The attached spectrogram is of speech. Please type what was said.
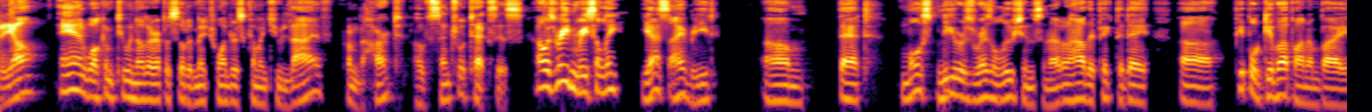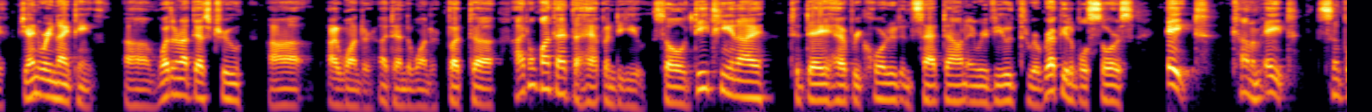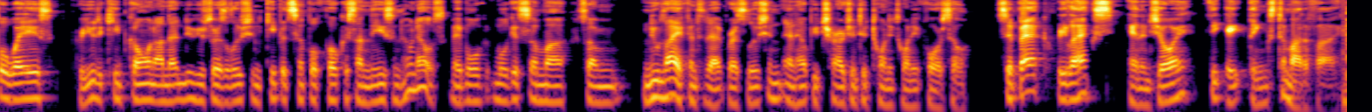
Howdy, y'all, and welcome to another episode of Mitch Wonders coming to you live from the heart of Central Texas. I was reading recently, yes, I read, um, that most New Year's resolutions, and I don't know how they pick the day, uh, people give up on them by January 19th. Uh, whether or not that's true, uh, I wonder. I tend to wonder. But uh, I don't want that to happen to you. So DT and I today have recorded and sat down and reviewed through a reputable source eight, count them eight, simple ways for you to keep going on that New Year's resolution. Keep it simple, focus on these, and who knows, maybe we'll, we'll get some uh, some new life into that resolution and help you charge into 2024. So sit back, relax, and enjoy the eight things to modify.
